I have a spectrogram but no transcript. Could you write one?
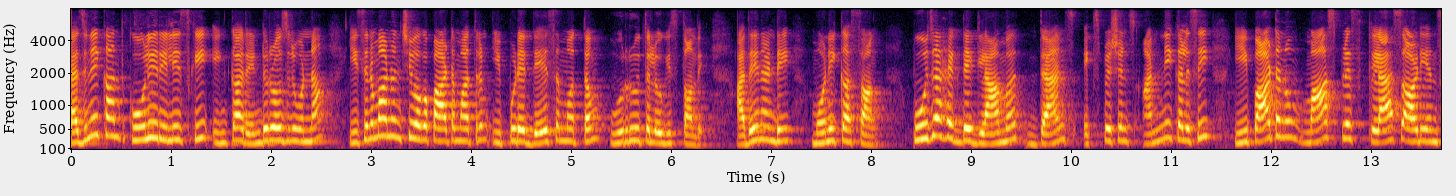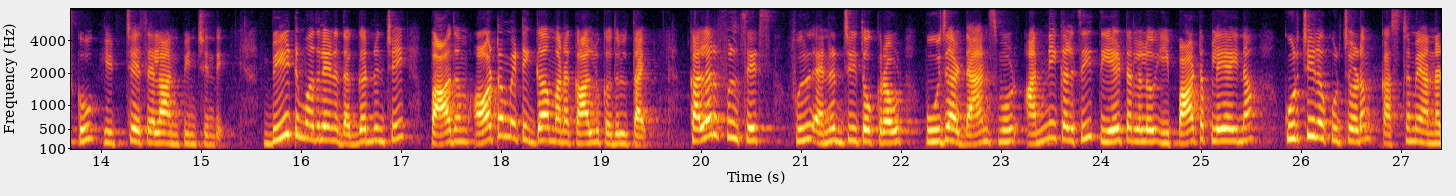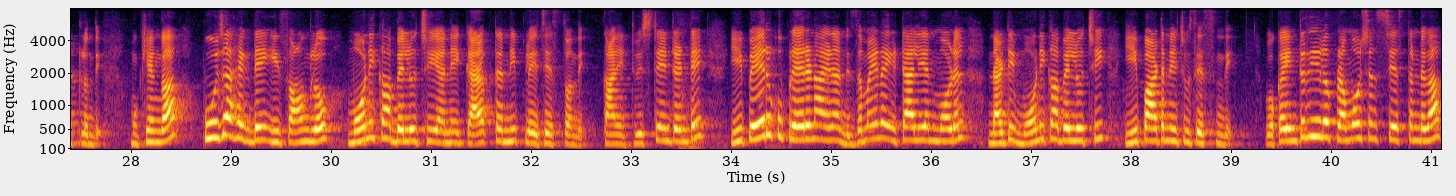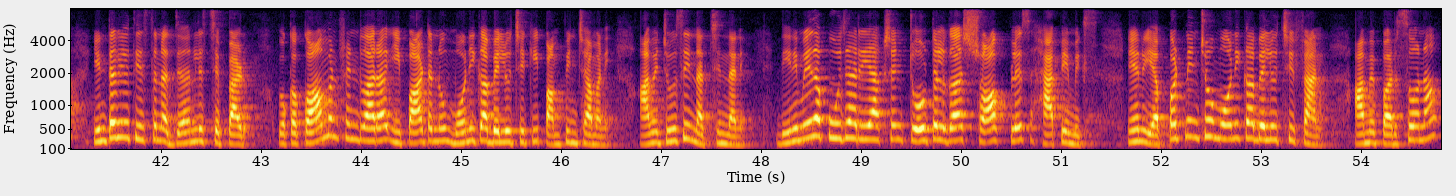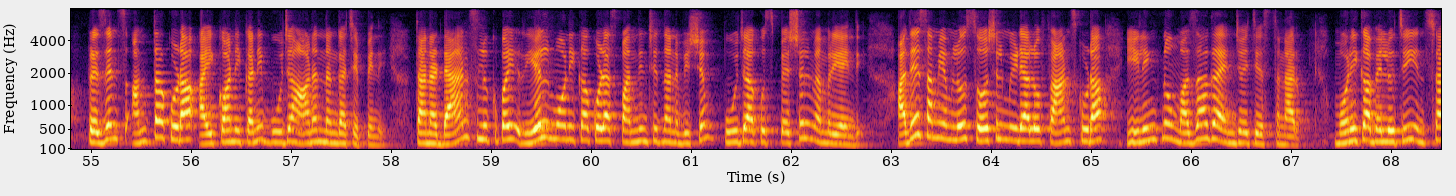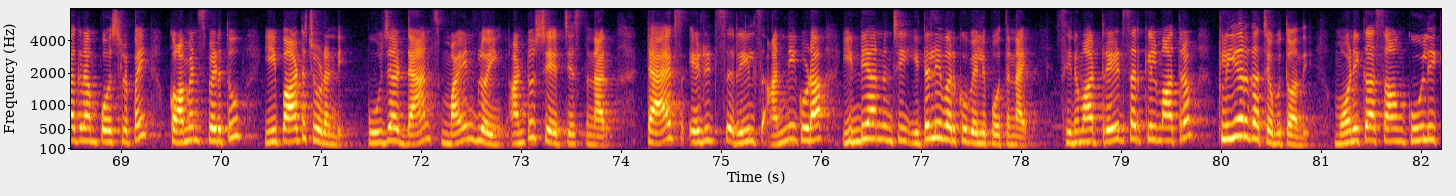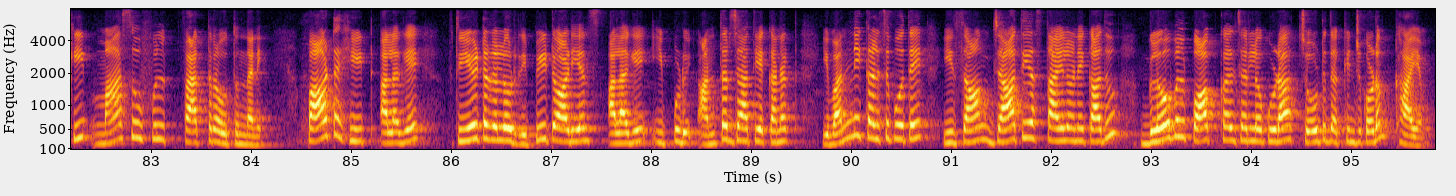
రజనీకాంత్ కూలీ రిలీజ్కి ఇంకా రెండు రోజులు ఉన్నా ఈ సినిమా నుంచి ఒక పాట మాత్రం ఇప్పుడే దేశం మొత్తం ఉర్రూతలూగిస్తోంది. అదేనండి Monica song. Pooja Hegde glamour dance expressions అన్నీ కలిసి ఈ పాటను మాస్ ప్లస్ క్లాస్ ఆడియన్స్కు హిట్ చేసేలా అనిపించింది. బీట్ మొదలైన దగ్గర నుంచే పాదం ఆటోమేటిక్గా మన కాళ్ళు కదులుతాయి. కలర్ఫుల్ సెట్స్ ఫుల్ ఎనర్జీతో క్రౌడ్ పూజ డాన్స్ మూడ్ అన్నీ కలిసి థియేటర్లలో ఈ పాట ప్లే అయినా కుర్చీలో కూర్చోవడం కష్టమే అన్నట్లుంది. ముఖ్యంగా పూజా హెగ్డే ఈ సాంగ్లో మోనికా బెల్లుచి అనే క్యారెక్టర్ని ప్లే చేస్తోంది. కానీ ట్విస్ట్ ఏంటంటే ఈ పేరుకు ప్రేరణ అయిన నిజమైన ఇటాలియన్ మోడల్ నటి మోనికా బెల్లుచి ఈ పాటని చూసేసింది. ఒక ఇంటర్వ్యూలో ప్రమోషన్స్ చేస్తుండగా ఇంటర్వ్యూ తీస్తున్న జర్నలిస్ట్ చెప్పాడు ఒక కామన్ ఫ్రెండ్ ద్వారా ఈ పాటను మోనికా బెల్లుచికి పంపించామని. ఆమె చూసి నచ్చిందని. దీని మీద పూజా రియాక్షన్ టోటల్గా షాక్ ప్లస్ హ్యాపీ మిక్స్ నేను ఎప్పటి నుంచో మోనికా బెల్లుచి ఫ్యాన్ ఆమె పర్సోనా ప్రెజెన్స్ అంతా కూడా ఐకానిక్ అని పూజ ఆనందంగా చెప్పింది. తన డాన్స్ లుక్పై రియల్ మోనికా కూడా స్పందించిందన్న విషయం పూజాకు స్పెషల్ మెమరీ అయింది. అదే సమయంలో సోషల్ మీడియాలో ఫ్యాన్స్ కూడా ఈ లింక్ను మజాగా ఎంజాయ్ చేస్తున్నారు. మోనికా బెల్లుచి ఇన్స్టాగ్రామ్ పోస్టులపై కామెంట్స్ పెడుతూ ఈ పాట చూడండి. పూజ డ్యాన్స్ మైండ్ బ్లోయింగ్ అంటూ షేర్ చేస్తున్నారు. ట్యాగ్స్ ఎడిట్స్ రీల్స్ అన్నీ కూడా ఇండియా నుంచి ఇటలీ వరకు వెళ్ళిపోతున్నాయి. సినిమా ట్రేడ్ సర్కిల్ మాత్రం క్లియర్గా చెబుతోంది. మోనికా సాంగ్ కూలీకి మాసివ్ ఫుల్ ఫ్యాక్టర్ అవుతుందని. పాట హిట్ అలాగే థియేటర్లలో రిపీట్ ఆడియన్స్ అలాగే ఇప్పుడు అంతర్జాతీయ కనెక్ట్ ఇవన్నీ కలిసిపోతే ఈ సాంగ్ జాతీయ స్థాయిలోనే కాదు గ్లోబల్ పాప్ కల్చర్లో కూడా చోటు దక్కించుకోవడం ఖాయం.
